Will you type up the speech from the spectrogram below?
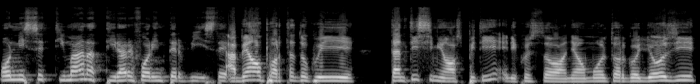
ogni settimana a tirare fuori interviste. Abbiamo portato qui tantissimi ospiti e di questo andiamo molto orgogliosi,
